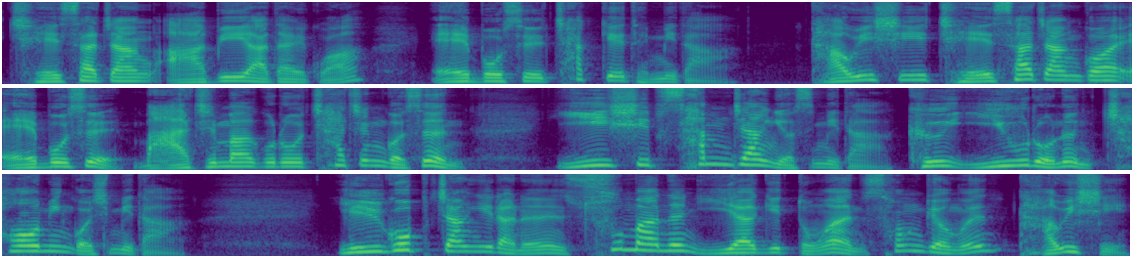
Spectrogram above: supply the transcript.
제사장 아비아달과 에봇을 찾게 됩니다. 다윗이 제사장과 에봇을 마지막으로 찾은 것은 23장이었습니다. 그 이후로는 처음인 것입니다. 일곱 장이라는 수많은 이야기 동안 성경은 다윗이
